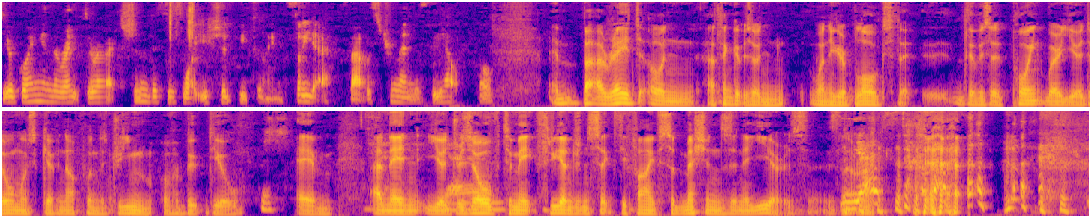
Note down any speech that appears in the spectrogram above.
you're going in the right direction. This is what you should be doing. So, yes, that was tremendously helpful. Um, but I read on, I think it was on one of your blogs, that there was a point where you had almost given up on the dream of a book deal. Um, and then you had resolved to make 365 submissions in a year. Is, is that yes. right?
